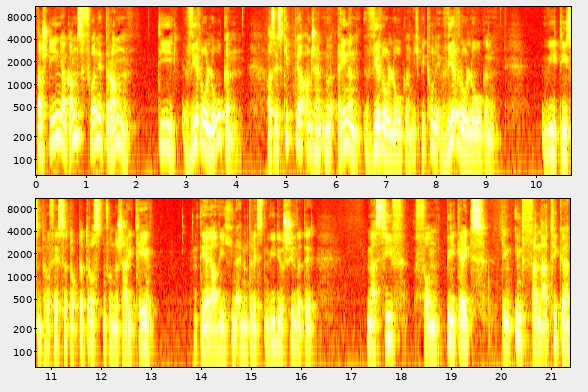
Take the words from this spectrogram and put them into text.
da stehen ja ganz vorne dran die Virologen, also es gibt ja anscheinend nur einen Virologen, ich betone Virologen, wie diesen Professor Dr. Drosten von der Charité, der ja, wie ich in einem der letzten Videos schilderte, massiv von Bill Gates, dem Impffanatiker,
